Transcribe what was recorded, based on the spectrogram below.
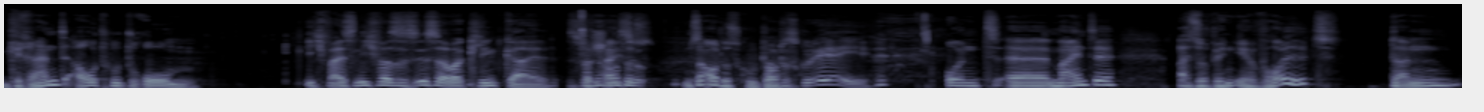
Grand Autodrom. Ich weiß nicht, was es ist, aber klingt geil. Ist wahrscheinlich Autos, ist ein Autoscooter. so Autos gut. Ey. und äh, meinte, also wenn ihr wollt, dann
